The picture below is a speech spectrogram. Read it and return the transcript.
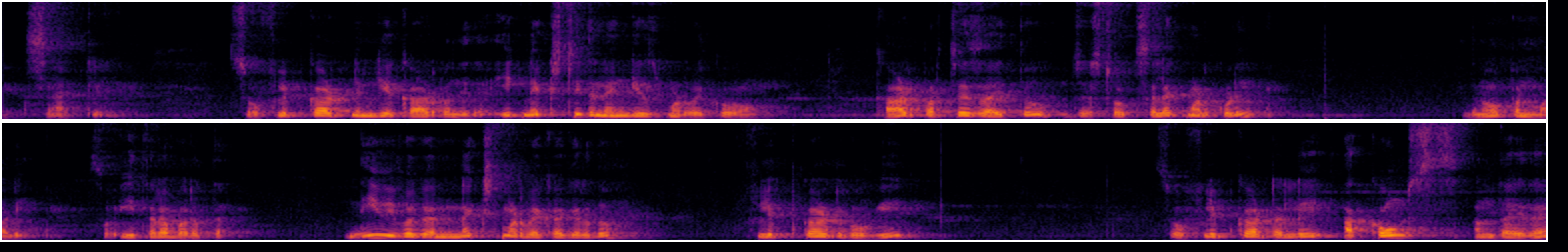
exactly so Flipkart ನಿಮಗೆ ಕಾರ್ಡ್ ಬಂದಿದೆ. ಈಗ ನೆಕ್ಸ್ಟ್ ಇದನ್ನು ಹೆಂಗೆ ಯೂಸ್ ಮಾಡಬೇಕು? ಕಾರ್ಡ್ ಪರ್ಚೇಸ್ ಆಯಿತು ಜಸ್ಟ್ ಹೋಗಿ ಸೆಲೆಕ್ಟ್ ಮಾಡ್ಕೊಳ್ಳಿ. ಇದನ್ನು ಓಪನ್ ಮಾಡಿ. ಸೊ ಈ ಥರ ಬರುತ್ತೆ. ನೀವು ಇವಾಗ ನೆಕ್ಸ್ಟ್ ಮಾಡಬೇಕಾಗಿರೋದು ಫ್ಲಿಪ್ಕಾರ್ಟ್ಗೆ ಹೋಗಿ. ಸೊ ಫ್ಲಿಪ್ಕಾರ್ಟಲ್ಲಿ ಅಕೌಂಟ್ಸ್ ಅಂತ ಇದೆ.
